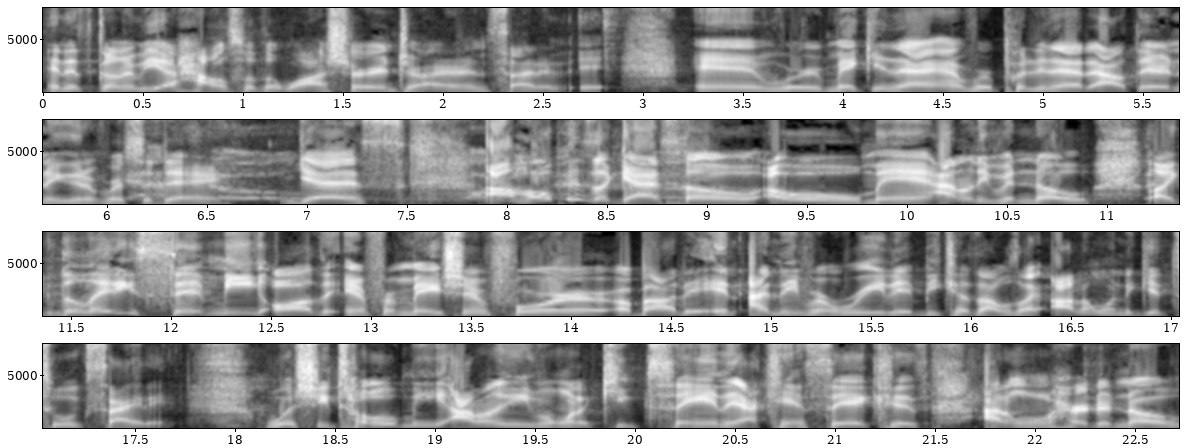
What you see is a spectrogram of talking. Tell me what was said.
And it's gonna be a house with a washer and dryer inside of it. And we're making that, and we're putting that out there in the universe today. Yes, I hope it's a gas stove. Oh man, I don't even know. Like the lady sent me all the information for about it, and I didn't even read it because I was like, I don't want to get too excited. Mm-hmm. What she told me, I don't even want to keep saying it. I can't say it because I don't want her to know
